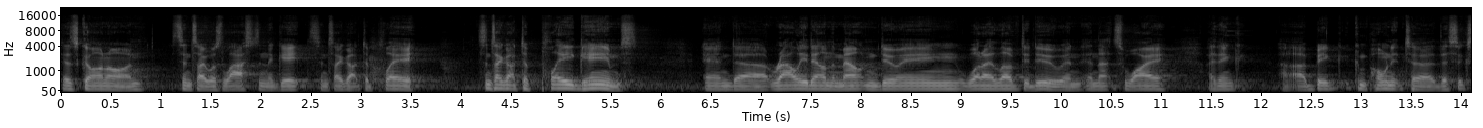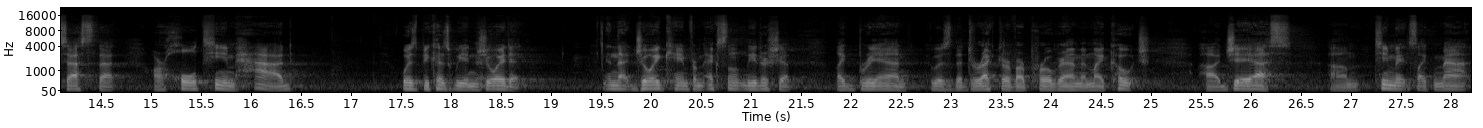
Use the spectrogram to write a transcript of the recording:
has gone on since I was last in the gate, since I got to play, since I got to play games and uh, rally down the mountain doing what I love to do. And, and that's why I think a big component to the success that our whole team had was because we enjoyed it. And that joy came from excellent leadership like Brianne, who is the director of our program, and my coach, uh, JS, um, teammates like Matt,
